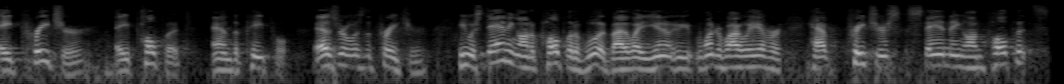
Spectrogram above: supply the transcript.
a preacher, a pulpit, and the people. Ezra was the preacher. He was standing on a pulpit of wood. By the way, you know, you wonder why we ever have preachers standing on pulpits?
